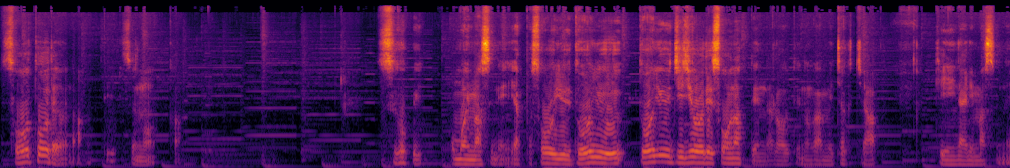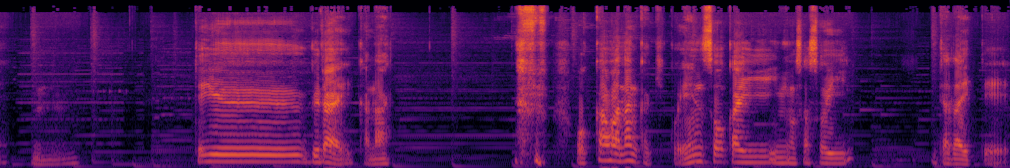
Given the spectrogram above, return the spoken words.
相当だよなって、その、すごく思いますね。やっぱそういう、どういう、どういう事情でそうなってんだろうっていうのがめちゃくちゃ気になりますね。うん。っていうぐらいかな。他はなんか結構演奏会にお誘いいただいて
